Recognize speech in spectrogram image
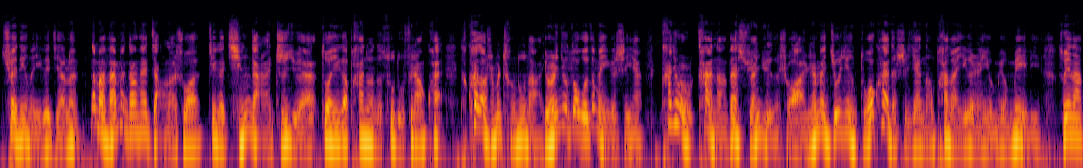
确定的一个结论。那么咱们刚才讲了，说这个情感直觉做一个判断的速度非常快，它快到什么程度呢？有人就做过这么一个实验，他就是看呢，在选举的时候啊，人们究竟多快的时间能判断一个人有没有魅力？所以呢，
